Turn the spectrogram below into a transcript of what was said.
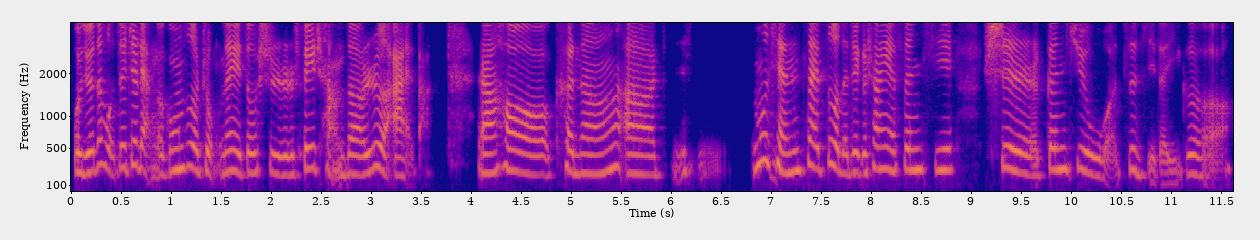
我觉得我对这两个工作种类都是非常的热爱吧。然后可能呃，目前在做的这个商业分析是根据我自己的一个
